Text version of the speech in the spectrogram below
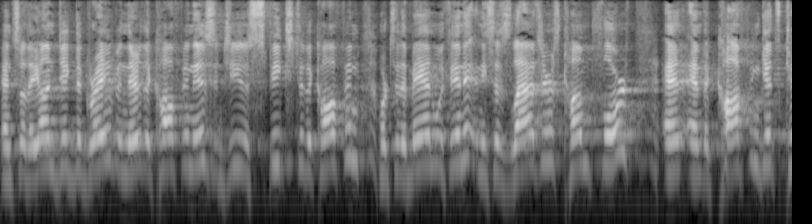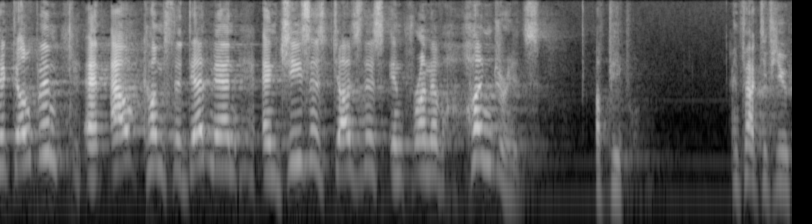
And so they undig the grave, and there the coffin is, and Jesus speaks to the coffin or to the man within it, and he says, Lazarus, come forth. And, and the coffin gets kicked open, and out comes the dead man. And Jesus does this in front of hundreds of people. In fact, if you,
